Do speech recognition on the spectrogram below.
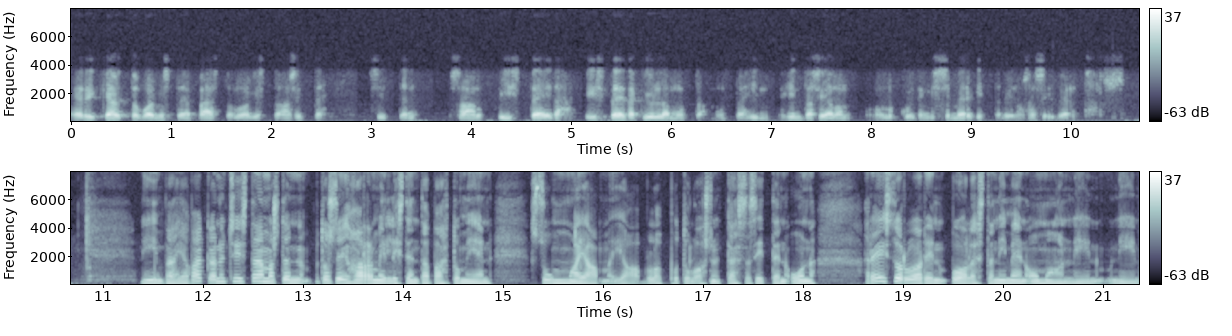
eri käyttövoimista ja päästöluokista on sitten, sitten saanut pisteitä, pisteitä kyllä, mutta, mutta hinta siellä on ollut kuitenkin se merkittävin osa siinä vertailussa. Niinpä, ja vaikka nyt siis tämmöisten tosi harmillisten tapahtumien summa ja, ja lopputulos nyt tässä sitten on reissuruodin puolesta nimenomaan, niin, niin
